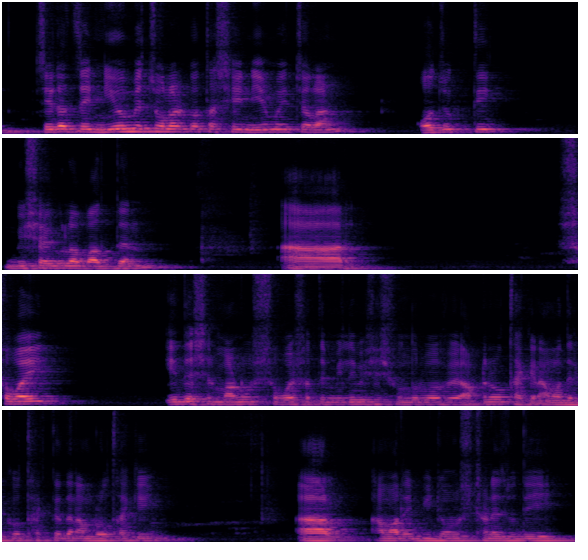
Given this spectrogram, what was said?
যেটা যে নিয়মে চলার কথা সেই নিয়মেই চলান। অযৌক্তিক বিষয়গুলো বাদ দেন। আর সবাই এই দেশের মানুষ, সবার সাথে মিলেমিশে সুন্দরভাবে, আপনারাও থাকেন, আমাদেরকেও থাকতে দেন, আমরাও থাকি। আর আমার এই ভিডিও অনুষ্ঠানে যদি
